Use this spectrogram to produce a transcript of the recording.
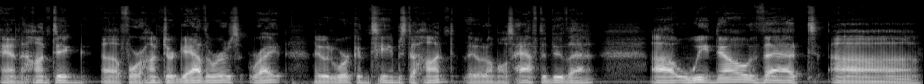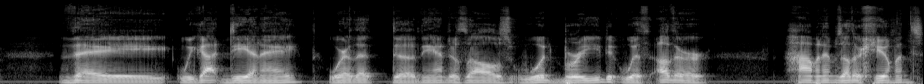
and hunting uh, for hunter gatherers, right? They would work in teams to hunt. They would almost have to do that. Uh, we know that uh, they we got DNA where that the Neanderthals would breed with other hominins, other humans,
